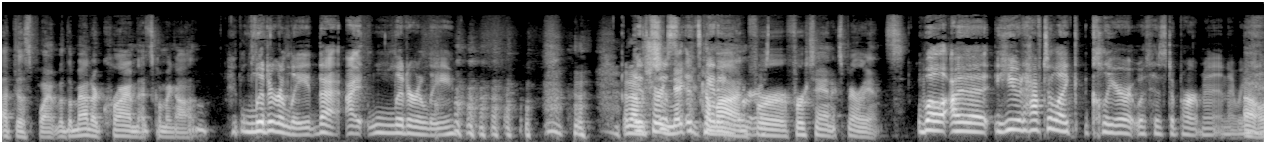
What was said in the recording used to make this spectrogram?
at this point with the amount of crime that's going on. Literally that I literally. and I'm It's sure just- Nick could come on worse. for firsthand experience. Well, uh, he would have to like clear it with his department and everything. Oh,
